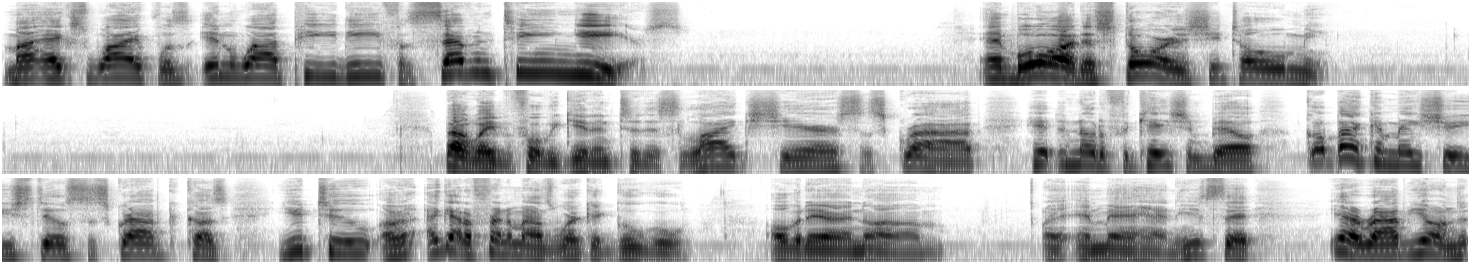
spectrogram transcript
My ex-wife was NYPD for 17 years. And boy, the stories she told me. By the way, before we get into this, like, share, subscribe, hit the notification bell. Go back and make sure you still subscribe because YouTube. Or I got a friend of mine's work at Google over there in um in Manhattan. He said, "Yeah, Rob, you on?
